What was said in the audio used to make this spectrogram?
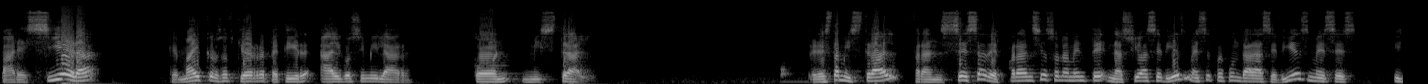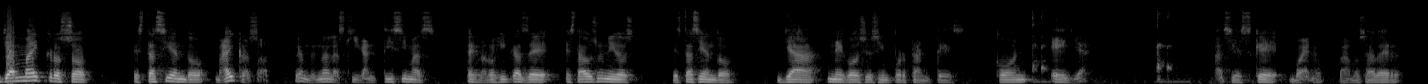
Pareciera que Microsoft quiere repetir algo similar con Mistral. Pero esta Mistral francesa de Francia solamente nació hace 10 meses, fue fundada hace 10 meses y ya Microsoft está haciendo, Microsoft, una de las gigantísimas tecnológicas de Estados Unidos, está haciendo ya negocios importantes con ella. Así es que, bueno, vamos a ver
